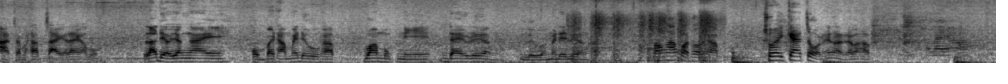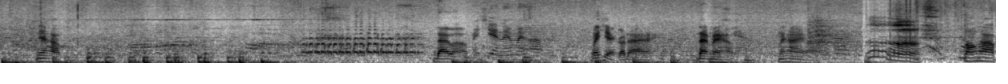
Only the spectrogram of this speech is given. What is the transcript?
อาจจะประทับใจก็ได้ครับผม แล้วเดี๋ยวยังไงผมไปทำให้ดูครับ ว่ามุกนี้ได้เรื่องหรือว่าไม่ได้เรื่องครับน้องครับขอโทษครับ ช่วยแก้โจทย์ให้หน่อยได้ป่ะครับ อะไรคะเนี่ยครับ ได้ป่ะครับ ไม่เขียนได้ไหมคะ ไม่เขียนก็ได้ ได้ไหมครับ ไม่ให้เหรอน้องครับ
